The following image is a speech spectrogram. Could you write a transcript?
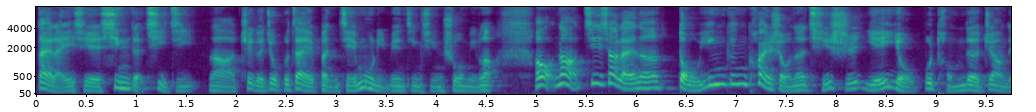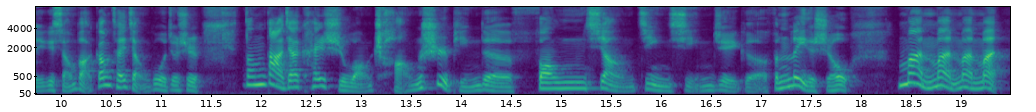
带来一些新的契机。那这个就不在本节目里面进行说明了。好，那接下来呢，抖音跟快手呢，其实也有不同的这样的一个想法。刚才讲过，就是当大家开始往长视频的方向进行这个分类的时候，慢慢慢慢。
